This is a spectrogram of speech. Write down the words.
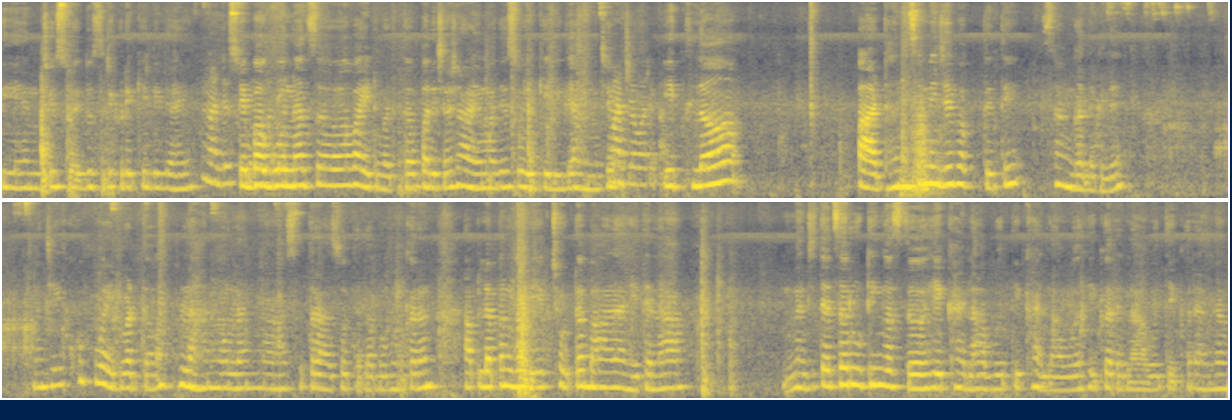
ती यांची सोय दुसरीकडे केलेली आहे. ते बघूनच वाईट वाटतं. परीक्षा शाळेमध्ये सोय केलेली आहे. म्हणजे? इथलं पाठांचं मी जे बघते ते सांगायला लागले. म्हणजे खूप वाईट वाटतं. लहान मुलांना असं त्रास होत त्याला बघून. कारण आपल्या पण घरी एक छोटं बाळ आहे. त्याला म्हणजे त्याचं रुटीन असतं. हे खायला हवं ते खायला हवं हे करायला हवं ते करायला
